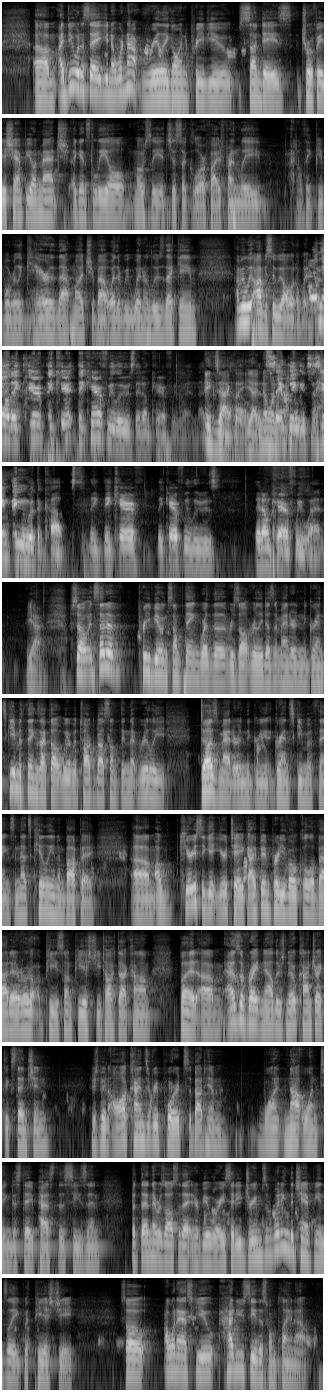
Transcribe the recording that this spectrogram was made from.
Um, I do want to say, you know, we're not really going to preview Sunday's Trophée de Champion match against Lille. Mostly, it's just a glorified friendly. I don't think people really care that much about whether we win or lose that game. I mean, we obviously we all want to win. Oh no, they care. If They care. They care if we lose. They don't care if we win. That's exactly. Yeah. It's no one. Same thing. It's the same thing with the Cups. They they care if they care if we lose. They don't care if we win. Yeah. So instead of previewing something where the result really doesn't matter in the grand scheme of things, I thought we would talk about something that really does matter in the grand scheme of things, and that's Kylian Mbappe. Um, I'm curious to get your take. I've been pretty vocal about it. I wrote a piece on PSGTalk.com, but um, as of right now, there's no contract extension. There's been all kinds of reports about him want not wanting to stay past this season. But then there was also that interview where he said he dreams of winning the Champions League with PSG. So I want to ask you, how do you see this one playing out?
